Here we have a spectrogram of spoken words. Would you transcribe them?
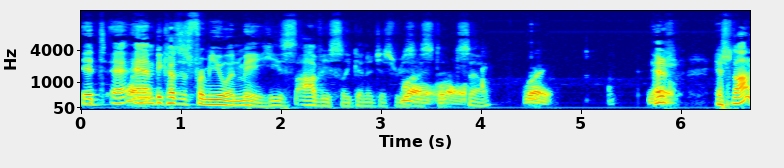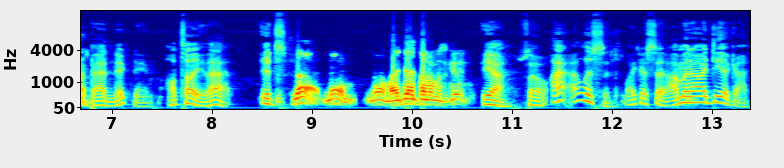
it's a- Right. and because it's from you and me, he's obviously going to just Right, resist it. right. So Right. it's, it's not a bad nickname. I'll tell you that. It's It's not. No, no. My dad thought it was good. yeah. So I, I listen. Like I said, I'm an idea guy.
